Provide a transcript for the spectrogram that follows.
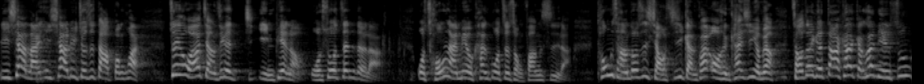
一下蓝一下绿就是大崩坏。最后我要讲这个影片哦，我说真的啦，我从来没有看过这种方式啦，通常都是小鸡赶快哦很开心有没有？找到一个大咖赶快脸书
